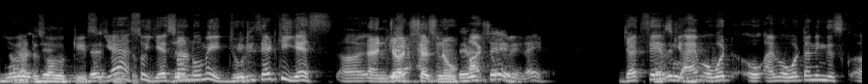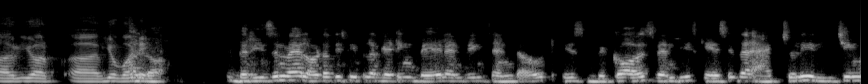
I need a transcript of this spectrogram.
no, that no, is how the the- case the- is. yeah so be. yes or no में jury said कि yes uh, And yeah, judge says the no. They will part say. right judge says Kevin- कि I am over oh, I'm overturning this uh, your uh, your a verdict lot- the reason why a lot of these people are getting bail and being sent out is because when these cases are actually reaching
